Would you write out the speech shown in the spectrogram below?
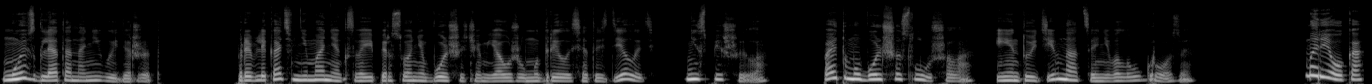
Мой взгляд она не выдержит. Привлекать внимание к своей персоне больше, чем я уже умудрилась это сделать, не спешила. Поэтому больше слушала и интуитивно оценивала угрозы. «Мариока,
